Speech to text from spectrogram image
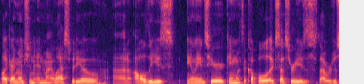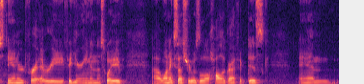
Like I mentioned in my last video, uh, all these aliens here came with a couple accessories that were just standard for every figurine in this wave. Uh, one accessory was a little holographic disc and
